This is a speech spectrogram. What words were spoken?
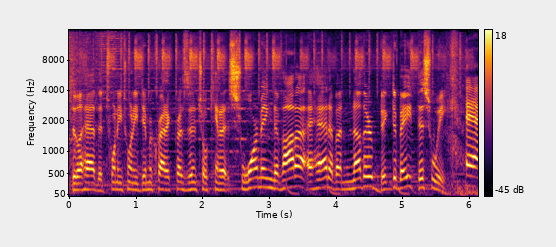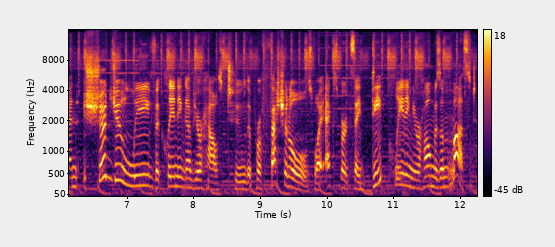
Still ahead, the 2020 Democratic presidential candidate swarming Nevada ahead of another big debate this week. And should you leave the cleaning of your house to the professionals? Why experts say deep cleaning your home is a must,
